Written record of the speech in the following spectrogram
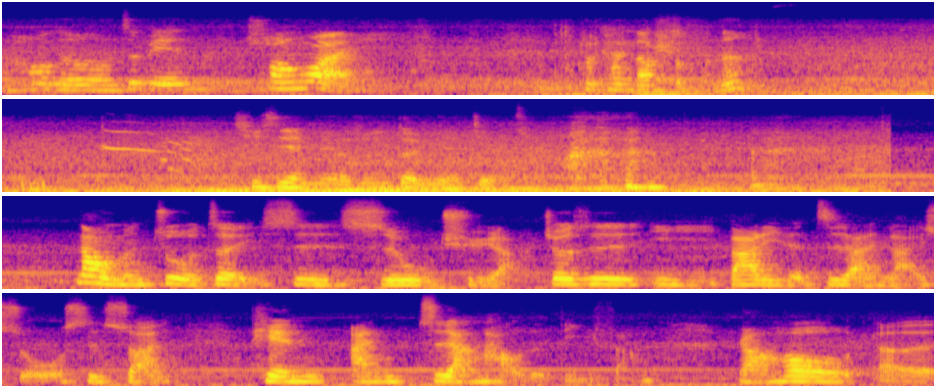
然后呢，这边窗外会看到什么呢？其实也没有，就是对面的建筑。那我们住的这里是十五区啊，就是以巴黎的治安来说，是算偏安治安好的地方。然后呃，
